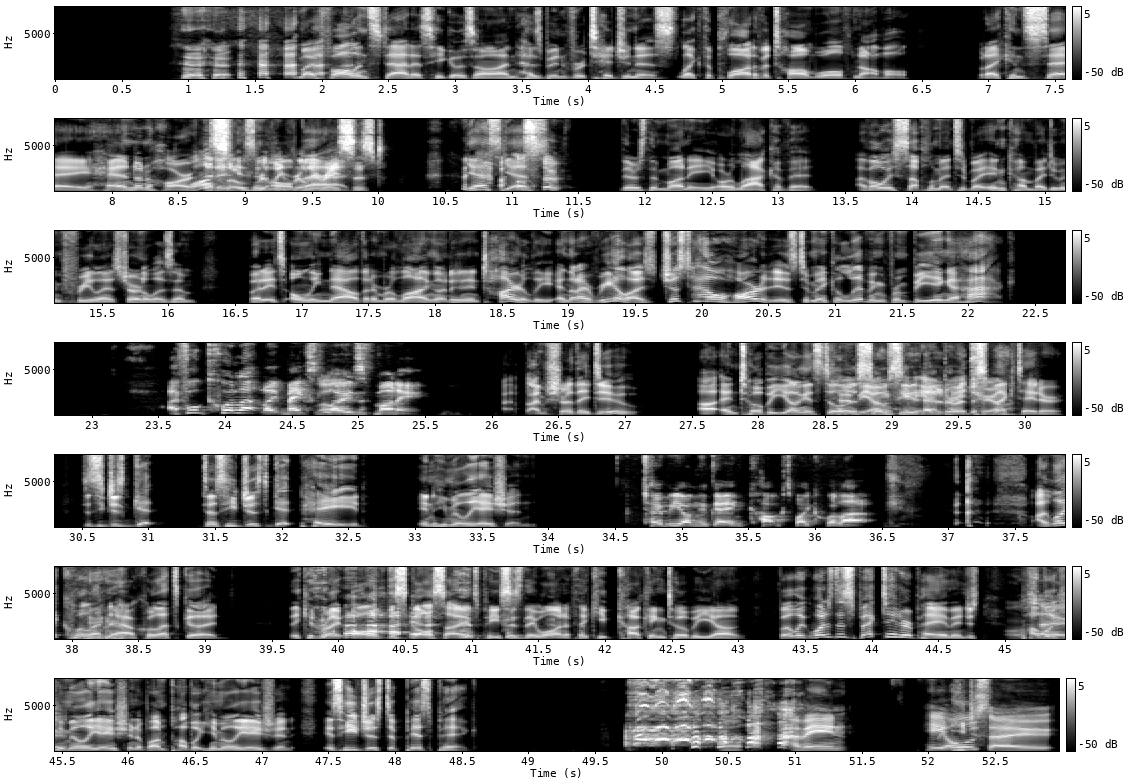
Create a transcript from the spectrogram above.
My fallen status, he goes on, has been vertiginous, like the plot of a Tom Wolfe novel. But I can say, hand on heart, that it Also, isn't really, all really bad. racist. Yes, yes. Also- There's the money or lack of it. I've always supplemented my income by doing freelance journalism, but it's only now that I'm relying on it entirely, and that I realize just how hard it is to make a living from being a hack. I thought Quillette like makes Well. loads of money. I'm sure they do. Uh, and Toby Young is still an Toby Young's associate gonna editor at the Spectator. Does he just get? Does he just get paid in humiliation? Toby Young is getting cucked by Quillette. I like Quillette now. Quillette's good. They can write all of the skull science pieces they want if they keep cucking Toby Young. But like, what does the Spectator pay him in? Just public humiliation upon public humiliation. Is he just a piss pig? Well, I mean, he But he ju- also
